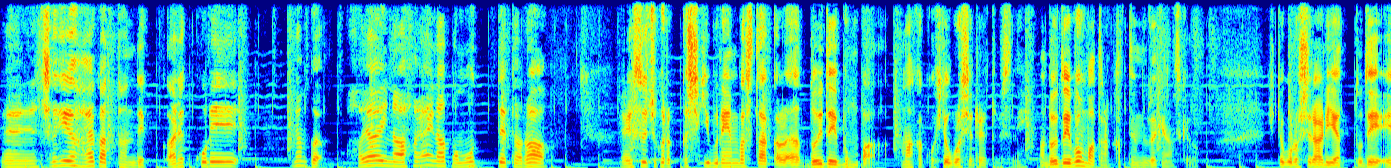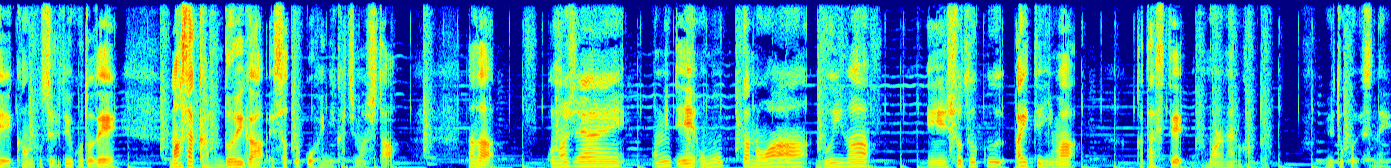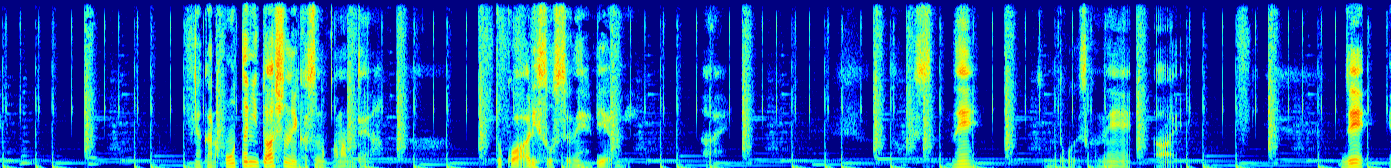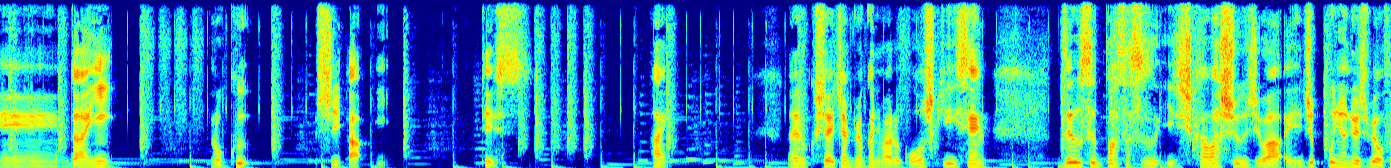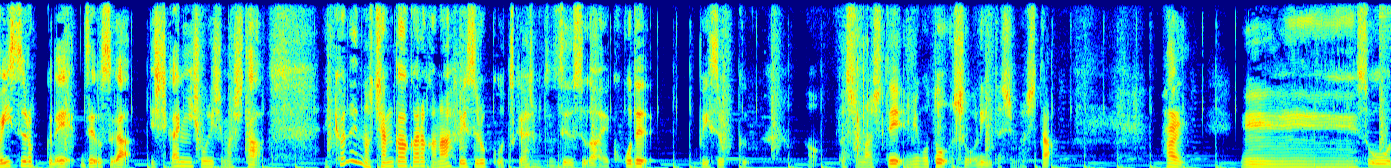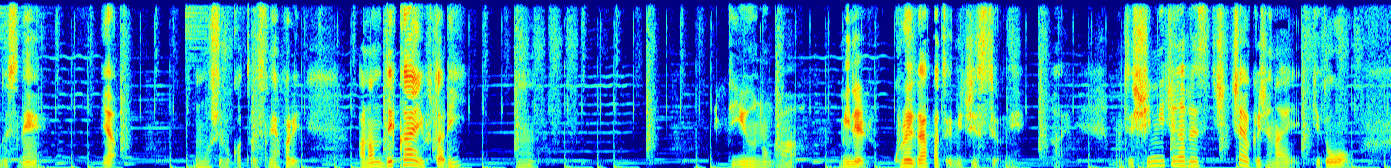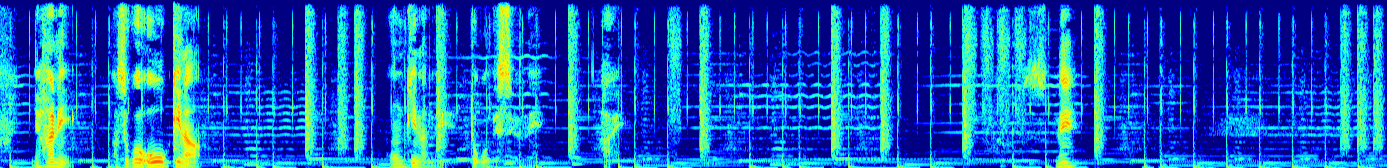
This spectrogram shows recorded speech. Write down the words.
えー、仕掛けが早かったんで、あれこれ、なんか、早いな、早いなと思ってたら、えー、数直落下式ブレーンバスターからドイドイボンバー。まあ過去人殺しラリアットですね。まあドイドイボンバーってのは勝手にだけなんですけど。人殺しラリアットで、えー、カウントするということで、まさかのドイが佐藤浩平に勝ちました。ただ、この試合を見て思ったのは、ドイは、えー、所属相手には勝たせてもらえないのかなというとこですね。だから大谷と足野に勝つのかなみたいなとこはありそうっすよね、リアルに。はい。そうですね。そんなとこですかね。はい。で、えー、第6試合です。はい。第6試合チャンピオンカーニバル公式戦、ゼウス VS 石川修司は、えー、10分41秒フェイスロックでゼウスが石川に勝利しました。去年のチャンカーからかな、フェイスロックをつけ始めたゼウスが、えー、ここでフェイスロックを出しまして、見事勝利いたしました。はい。えー、そうですね。いや、面白かったですね。やっぱり、あのでかい二人うん。っていうのが見れる。これがやっぱ中日ですよね。はい。新日が別にちっちゃいわけじゃないけど、やはり、あそこは大きな、大きなね、とこですよね。はい。ですね。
